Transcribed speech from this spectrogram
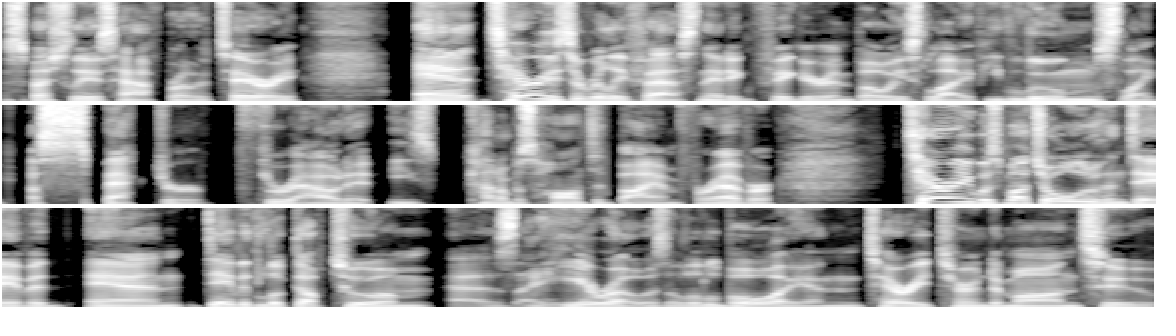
especially his half brother Terry. And Terry's a really fascinating figure in Bowie's life. He looms like a specter throughout it. He's kind of was haunted by him forever. Terry was much older than David, and David looked up to him as a hero as a little boy. And Terry turned him on to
